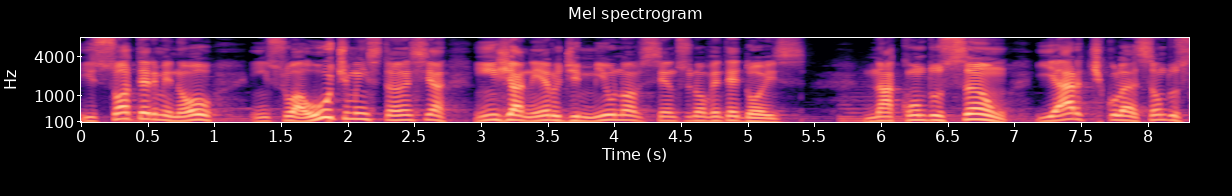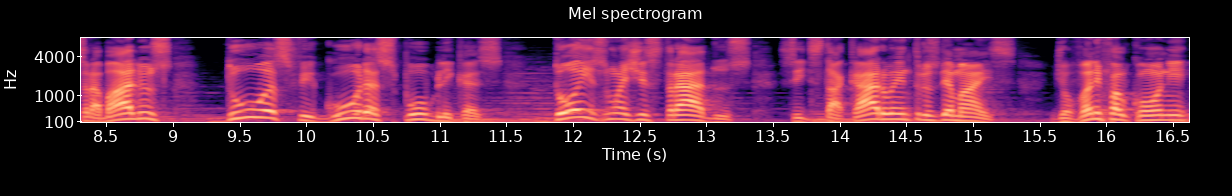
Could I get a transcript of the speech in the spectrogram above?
e só terminou, em sua última instância, em janeiro de 1992 na condução e articulação dos trabalhos, duas figuras públicas, dois magistrados se destacaram entre os demais, Giovanni Falcone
